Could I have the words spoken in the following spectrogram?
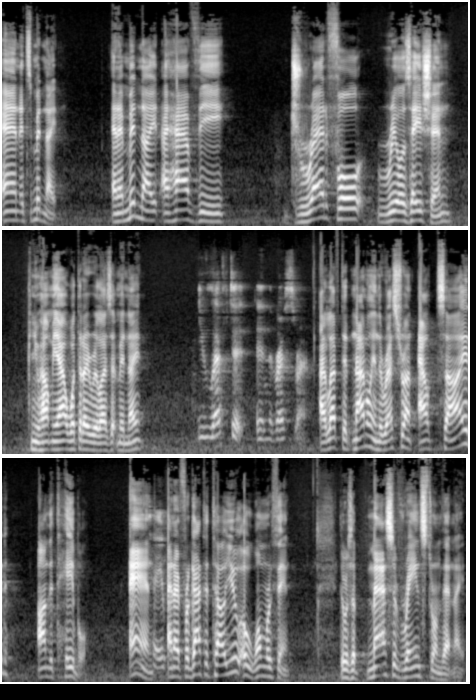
And it's midnight. And at midnight, I have the dreadful realization. Can you help me out? What did I realize at midnight? You left it in the restaurant. I left it not only in the restaurant, outside on the table. And Table. and I forgot to tell you, oh, one more thing. There was a massive rainstorm that night.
